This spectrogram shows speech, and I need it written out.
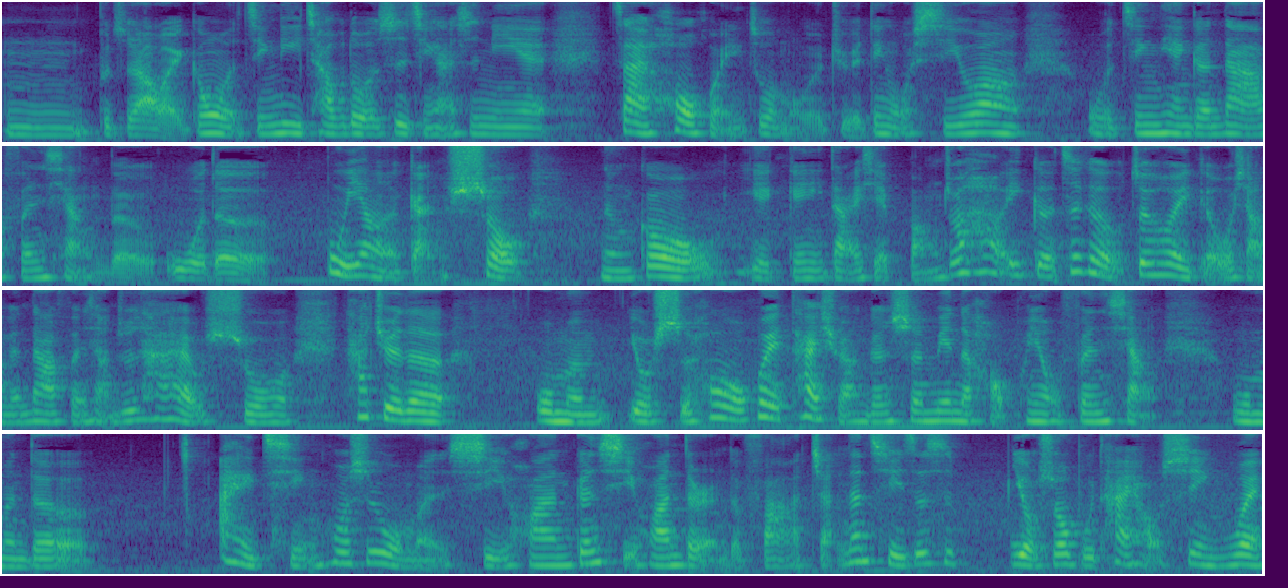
嗯不知道哎，跟我经历差不多的事情，还是你也在后悔你做某个决定，我希望我今天跟大家分享的我的不一样的感受，能够也给你带一些帮助。还有一个，这个最后一个我想跟大家分享，就是他还有说，他觉得我们有时候会太喜欢跟身边的好朋友分享我们的。爱情，或是我们喜欢跟喜欢的人的发展，但其实这是有时候不太好，是因为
